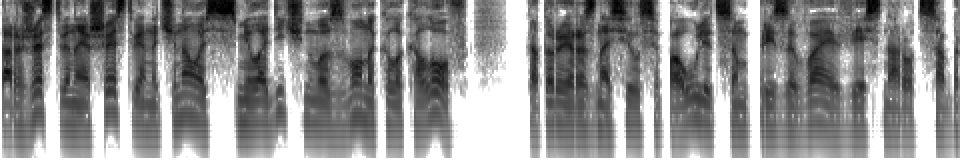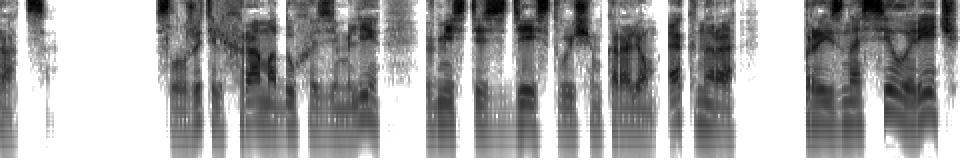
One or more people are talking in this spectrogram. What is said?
Торжественное шествие начиналось с мелодичного звона колоколов, который разносился по улицам, призывая весь народ собраться. Служитель храма Духа Земли вместе с действующим королем Экнера произносил речь,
